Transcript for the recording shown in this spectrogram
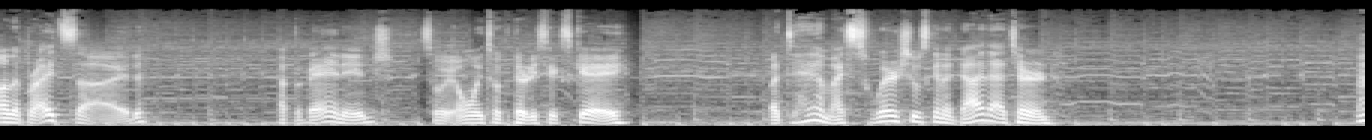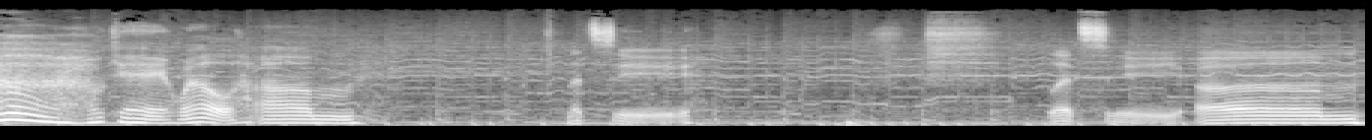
On the bright side, up advantage, so it only took 36k. But damn, I swear she was gonna die that turn. okay, well, um, let's see. Let's see. Um,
